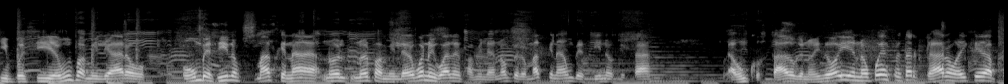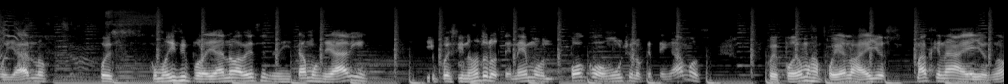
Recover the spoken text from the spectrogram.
Y pues si un familiar o, o un vecino, más que nada, no, no el familiar, bueno, igual el familiar, ¿no? Pero más que nada un vecino que está a un costado, que nos dice, oye, no puedes prestar, claro, hay que apoyarlo. Pues, como dicen por allá, ¿no? A veces necesitamos de alguien. Y pues si nosotros lo tenemos, poco o mucho lo que tengamos, pues podemos apoyarlos a ellos, más que nada a ellos, ¿no?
